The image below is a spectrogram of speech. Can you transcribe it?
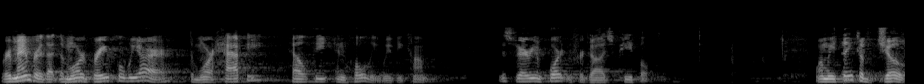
Remember that the more grateful we are, the more happy, healthy, and holy we become. This is very important for God's people. When we think of Job,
